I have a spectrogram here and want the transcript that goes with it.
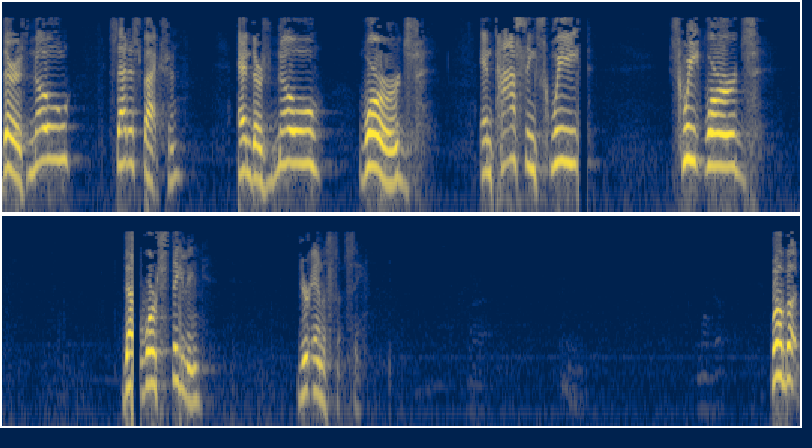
there is no satisfaction and there's no words, enticing, sweet, sweet words that are worth stealing your innocency. Well, but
